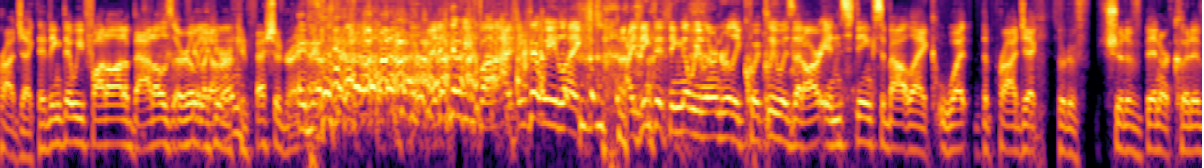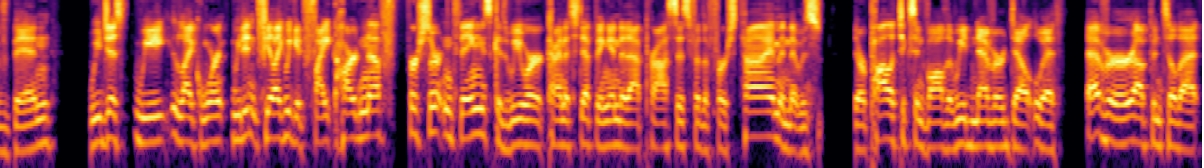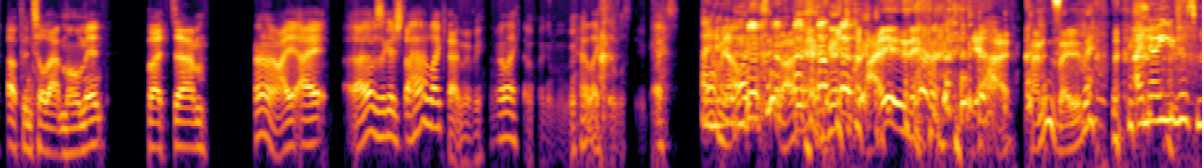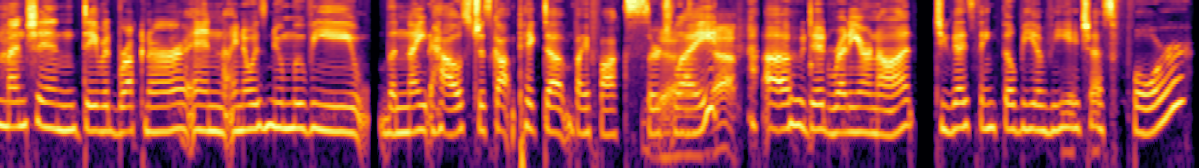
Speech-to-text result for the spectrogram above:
project. I think that we fought a lot of battles I early feel like you're on. confession right now. I think that we fought, I think that we like I think the thing that we learned really quickly was that our instincts about like what the project sort of should have been or could have been we just we like weren't we didn't feel like we could fight hard enough for certain things because we were kind of stepping into that process for the first time and there was there were politics involved that we'd never dealt with ever up until that up until that moment but um I don't know. I I, I was a good. I like that movie. I like that fucking movie. I like Devil's Due, guys. I I mean, know. I like it too. I, I didn't. Yeah, I didn't say anything. I know you just mentioned David Bruckner, and I know his new movie, The Night House, just got picked up by Fox Searchlight, Yeah. uh, who did Ready or Not. Do you guys think there'll be a VHS 4?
